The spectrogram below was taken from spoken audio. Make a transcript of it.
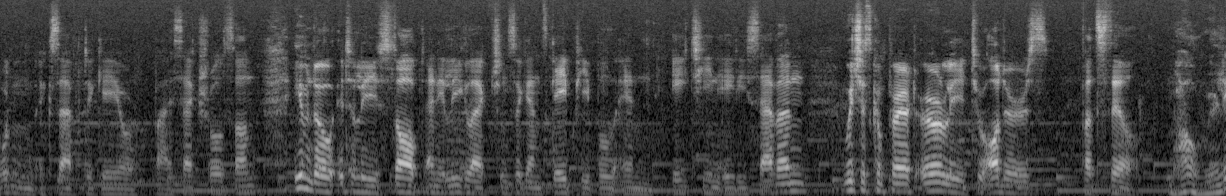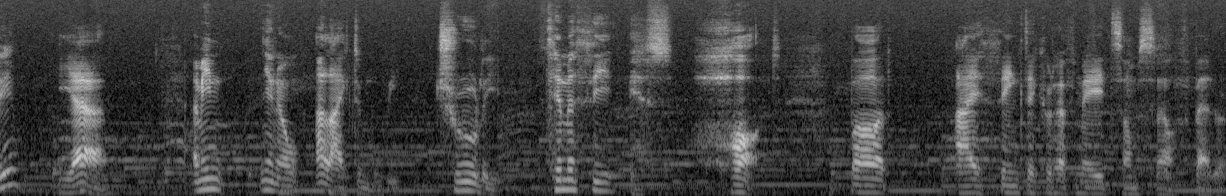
wouldn't accept a gay or bisexual son. Even though Italy stopped any legal actions against gay people in 1887, which is compared early to others, but still. Wow, really? Yeah. I mean, you know, I like the movie. Truly, Timothy is hot. But I think they could have made some stuff better.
